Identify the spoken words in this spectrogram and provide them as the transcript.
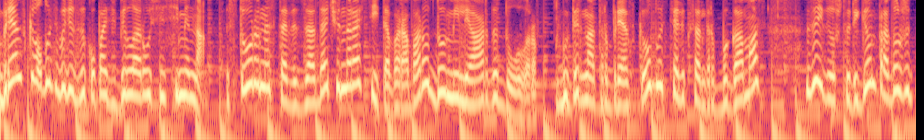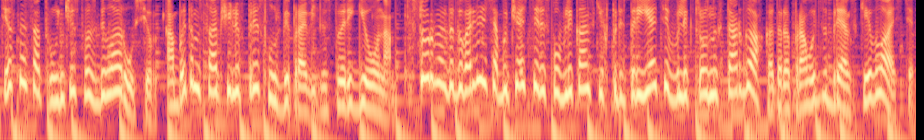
Брянская область будет закупать в Беларуси семена. Стороны ставят задачу нарастить товарооборот до миллиарда долларов. Губернатор Брянской области Александр Богомаз заявил, что регион продолжит тесное сотрудничество с Беларусью. Об этом сообщили в пресс-службе правительства региона. Стороны договорились об участии республиканских предприятий в электронных торгах, которые проводят брянские власти.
